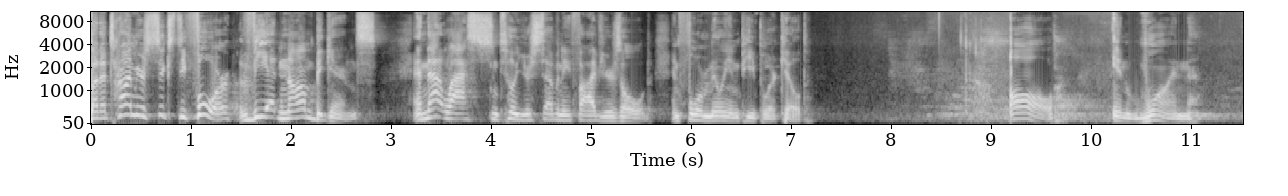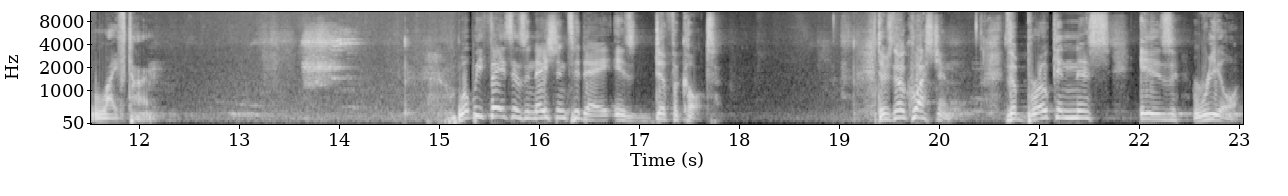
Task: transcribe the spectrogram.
By the time you're 64, Vietnam begins. And that lasts until you're 75 years old, and 4 million people are killed. All in one lifetime. What we face as a nation today is difficult. There's no question. The brokenness is real.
